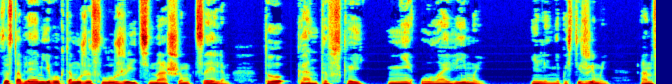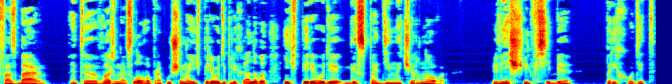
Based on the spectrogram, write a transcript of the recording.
заставляем его к тому же служить нашим целям, то кантовской неуловимой или непостижимой анфасбарен это важное слово, пропущенное и в переводе Плеханова, и в переводе господина Чернова. Вещи в себе приходит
